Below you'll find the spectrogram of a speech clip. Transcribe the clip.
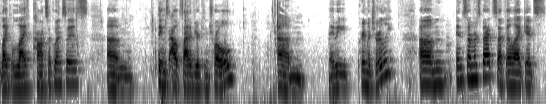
like life consequences, um, things outside of your control, um, maybe prematurely. Um, in some respects, I feel like it's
